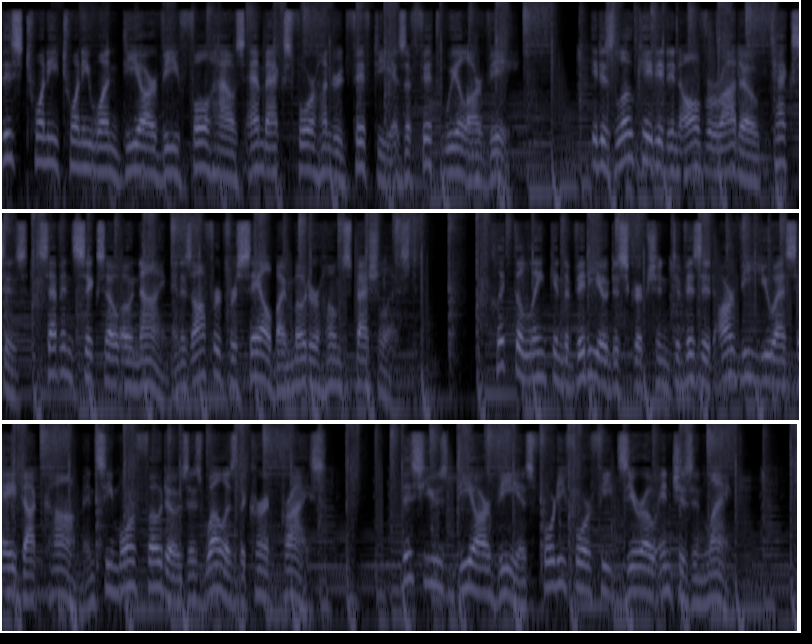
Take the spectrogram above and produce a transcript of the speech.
This 2021 DRV Full House MX450 is a fifth-wheel RV. It is located in Alvarado, Texas, 76009 and is offered for sale by Motor Home Specialist. Click the link in the video description to visit RVUSA.com and see more photos as well as the current price. This used DRV is 44 feet 0 inches in length.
